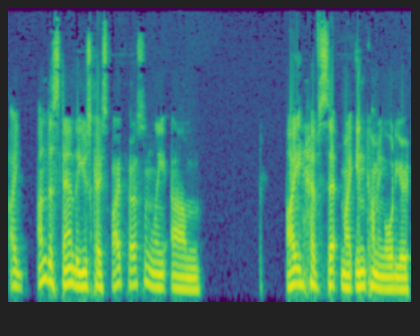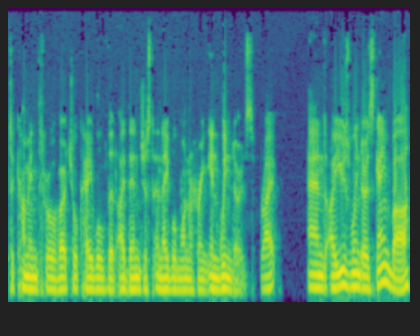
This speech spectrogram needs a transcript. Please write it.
I understand the use case, I personally um, I have set my incoming audio to come in through a virtual cable that I then just enable monitoring in Windows, right? And I use Windows Game Bar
